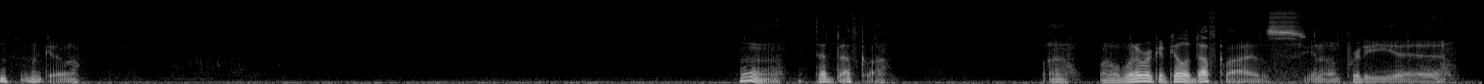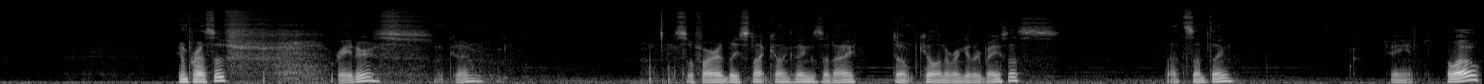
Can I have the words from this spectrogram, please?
okay, well. Hmm, dead Deathclaw. Wow. Well, whatever could kill a Deathclaw is, you know, pretty, uh, impressive. Raiders, okay. So far, at least not killing things that I don't kill on a regular basis. That's something. Changed. Hello?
